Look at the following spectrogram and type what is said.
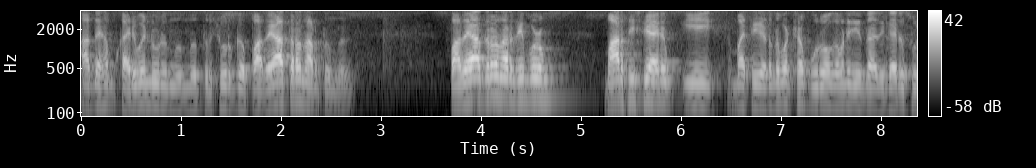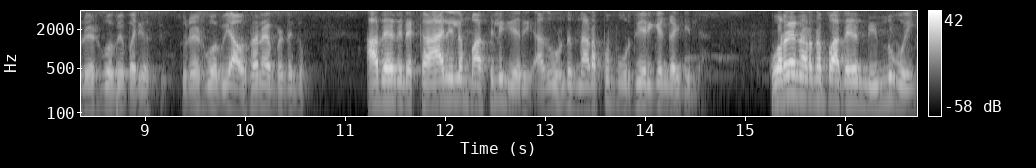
അദ്ദേഹം കരുവന്നൂരിൽ നിന്ന് തൃശ്ശൂർക്ക് പദയാത്ര നടത്തുന്നത്. പദയാത്ര നടത്തിയപ്പോഴും മാർക്സിസ്റ്റുകാരും ഈ മറ്റ് ഇടതുപക്ഷ പുരോഗമന ചിന്താധികാരി സുരേഷ് ഗോപിയെ പരിഹസിച്ചു. സുരേഷ് ഗോപി അവസാനമായപ്പോഴത്തേക്കും അദ്ദേഹത്തിന്റെ കാലിലും മസിൽ കയറി അതുകൊണ്ട് നടപ്പ് പൂർത്തീകരിക്കാൻ കഴിഞ്ഞില്ല. കുറേ നടന്നപ്പോൾ അദ്ദേഹം നിന്നുപോയി.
